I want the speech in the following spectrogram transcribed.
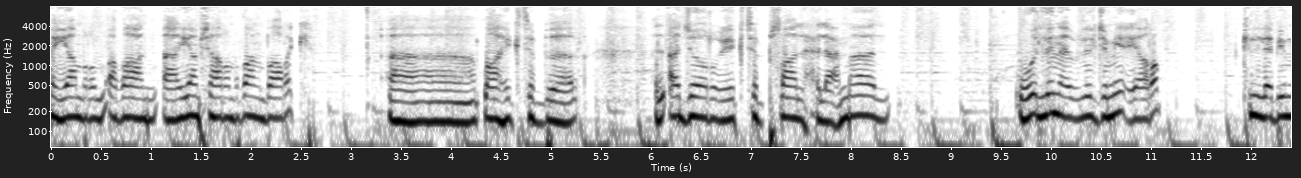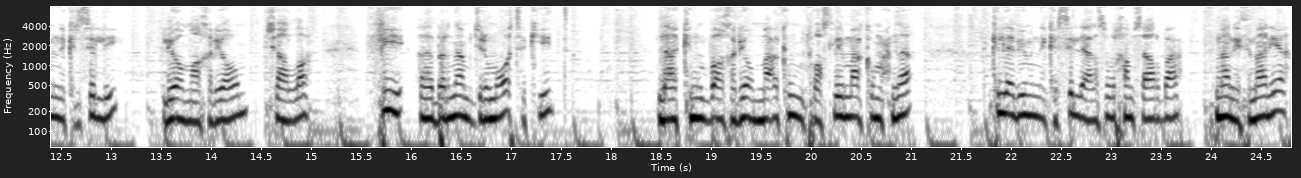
أيام رمضان أيام شهر رمضان المبارك آه الله يكتب آه الأجر ويكتب صالح الأعمال. ولنا وللجميع يا رب. كل اللي ابي منك ارسل لي اليوم آخر يوم إن شاء الله. في آه برنامج ريموت أكيد. لكن بآخر يوم معكم متواصلين معكم إحنا. كل اللي ابي منك ارسل لي على صفر خمسة أربعة ثمانية ثمانية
